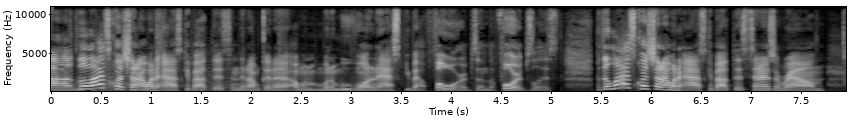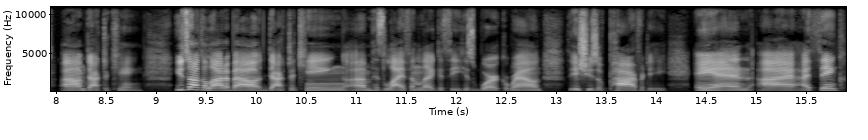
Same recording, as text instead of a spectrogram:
Uh, the last question I want to ask about this, and then I'm gonna I want to move on and ask you about Forbes and the Forbes list. But the last question I want to ask about this centers around um, Dr. King. You talk a lot about Dr. King, um, his life and legacy, his work around the issues of poverty, and I I think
